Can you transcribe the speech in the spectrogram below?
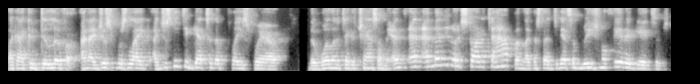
like I could deliver. And I just was like, I just need to get to the place where they're willing to take a chance on me. And, and, and then, you know, it started to happen. Like I started to get some regional theater gigs. I was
